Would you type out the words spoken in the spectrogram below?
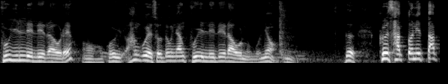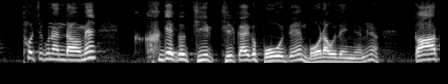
911이라고 그래요? 어, 그 한국에서도 그냥 911이라고 하는군요. 음. 그, 그 사건이 딱 터지고 난 다음에 크게 그 길, 길가에 그 보드에 뭐라고 돼 있냐면 God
